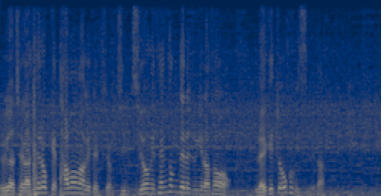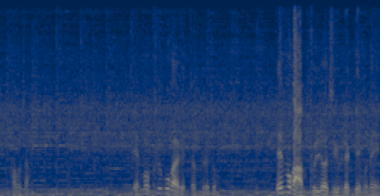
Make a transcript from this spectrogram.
여기가 제가 새롭게 탐험하게 될 지형 지금 지형이 생성되는 중이라서 렉이 조금 있습니다. 가보자. 깻모 풀고 가야겠죠 그래도? 깻모가 안 풀려 지금 렉 때문에.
